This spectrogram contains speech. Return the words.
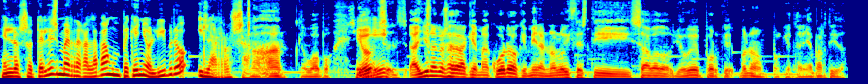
En los hoteles me regalaban un pequeño libro y la rosa. Ajá, qué guapo. Sí. Yo, hay una cosa de la que me acuerdo que, mira, no lo hice este sábado, yo porque, bueno, porque tenía partido,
